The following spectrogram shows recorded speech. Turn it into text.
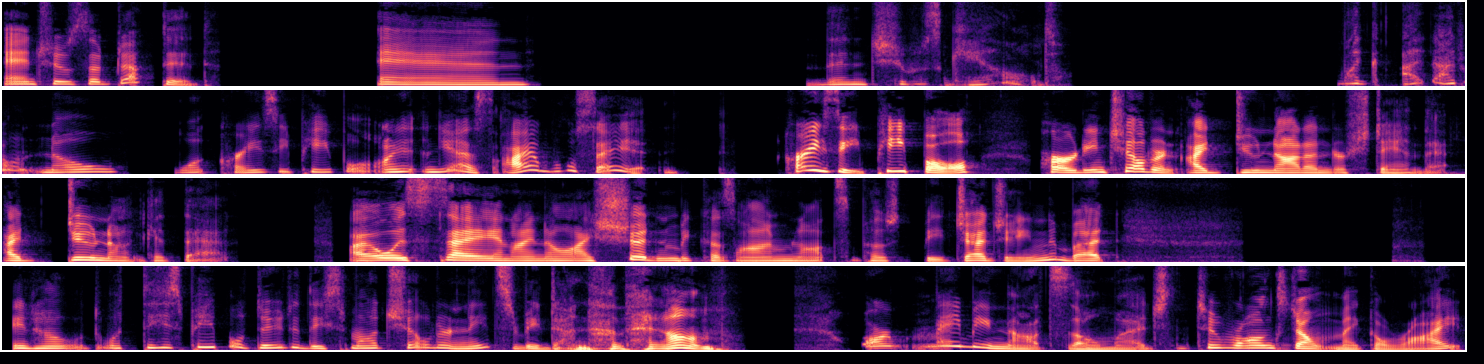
And she was abducted. And then she was killed. Like, I, I don't know what crazy people, and yes, I will say it crazy people hurting children. I do not understand that. I do not get that. I always say, and I know I shouldn't because I'm not supposed to be judging, but you know, what these people do to these small children needs to be done to them. or maybe not so much. Two wrongs don't make a right,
